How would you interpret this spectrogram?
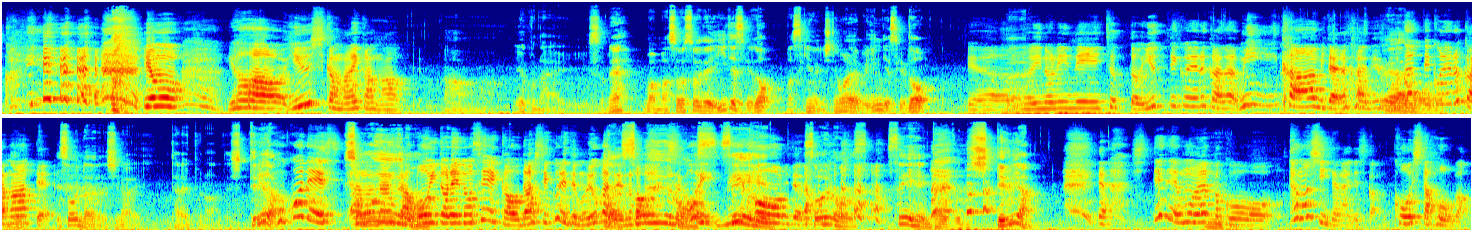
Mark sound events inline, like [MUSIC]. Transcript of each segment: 確かに。[LAUGHS] いやもういやー言うしかないかなって。ああよくないですよね。まあまあそれはそれでいいですけど、まあ、好きなようにしてもらえばいいんですけど。いやー、はいノリノリにちょっと言ってくれるかなミーカーみたいな感じで歌ってくれるかなって。そういうのはしないタイプなんで知ってるやん。こであそういうの。のなんかボイトレの成果を出してくれてもよかったいやですそういうのすごいせえへミーカーみたいなん。そういうのせえへんタイプで知ってるやん。いや知っててもやっぱこう、楽しいじゃないですか。こうした方が。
